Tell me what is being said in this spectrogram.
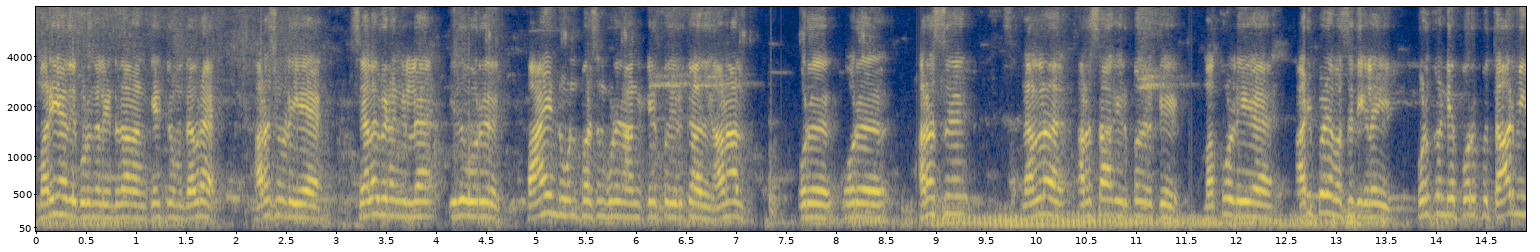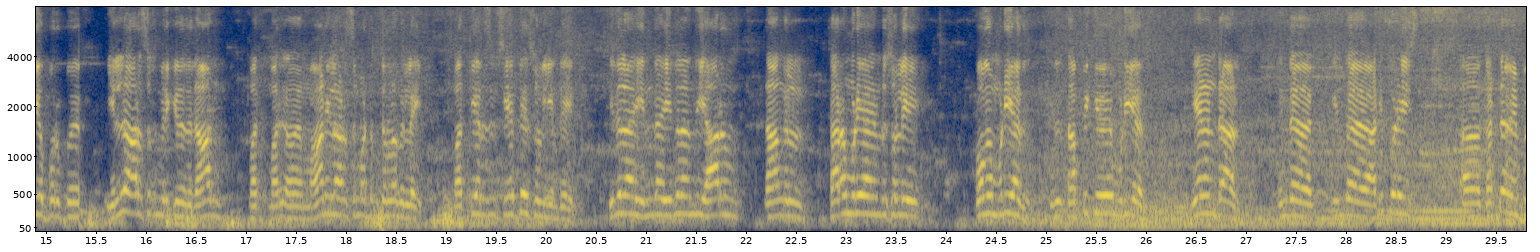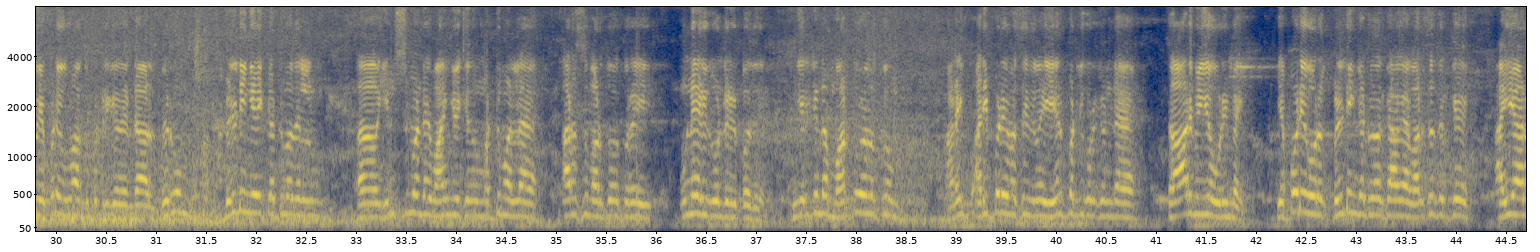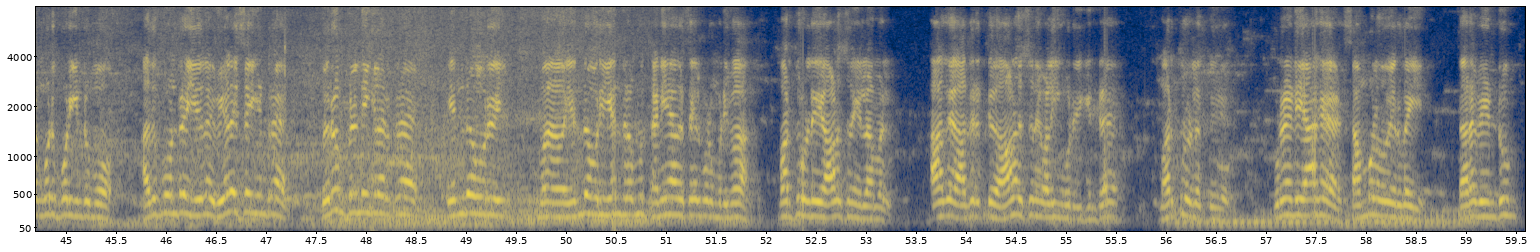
மரியாதை கொடுங்கள் என்று தான் நான் கேட்கிறோம் தவிர அரசுடைய செலவினங்களில் இது ஒரு பாயிண்ட் ஒன் பர்சன்ட் கூட நாங்கள் கேட்பது இருக்காது. ஆனால் ஒரு ஒரு அரசு நல்ல அரசாக இருப்பதற்கு மக்களுடைய அடிப்படை வசதிகளை கொடுக்க வேண்டிய பொறுப்பு தார்மீக பொறுப்பு எல்லா அரசுக்கும் இருக்கிறது. நான் ம- மாநில அரசு மட்டும் சொல்லவில்லை மத்திய அரசும் சேர்த்தே சொல்கின்றேன். இதில் இந்த இதில் இருந்து யாரும் நாங்கள் தர முடியாது என்று சொல்லி போக முடியாது. இது தப்பிக்கவே முடியாது. ஏனென்றால் இந்த இந்த அடிப்படை கட்டமைப்பு எப்படி உருவாக்கப்பட்டிருக்கிறது என்றால் வெறும் பில்டிங்கை கட்டுவதிலும் இன்ஸ்ட்ருமெண்ட்டை வாங்கி வைக்கிறது மட்டுமல்ல அரசு மருத்துவத்துறை முன்னேறி கொண்டிருப்பது. இங்கே இருக்கின்ற மருத்துவர்களுக்கும் அடை அடிப்படை வசதிகளை ஏற்படுத்தி கொடுக்கின்ற தார்மீக உரிமை. எப்படி ஒரு பில்டிங் கட்டுவதற்காக வருஷத்திற்கு ஐயாயிரம் கோடி போடுகின்றோமோ அது போன்ற இதில் வேலை செய்கின்ற வெறும் பில்டிங்கில் இருக்கிற எந்த ஒரு எந்த ஒரு இயந்திரமும் தனியாக செயல்பட முடியுமா? மருத்துவர்களுடைய ஆலோசனை இல்லாமல். ஆக அதற்கு ஆலோசனை வழங்கி கொண்டிருக்கின்ற மருத்துவர்களுக்கு உடனடியாக சம்பள உயர்வை தர வேண்டும்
